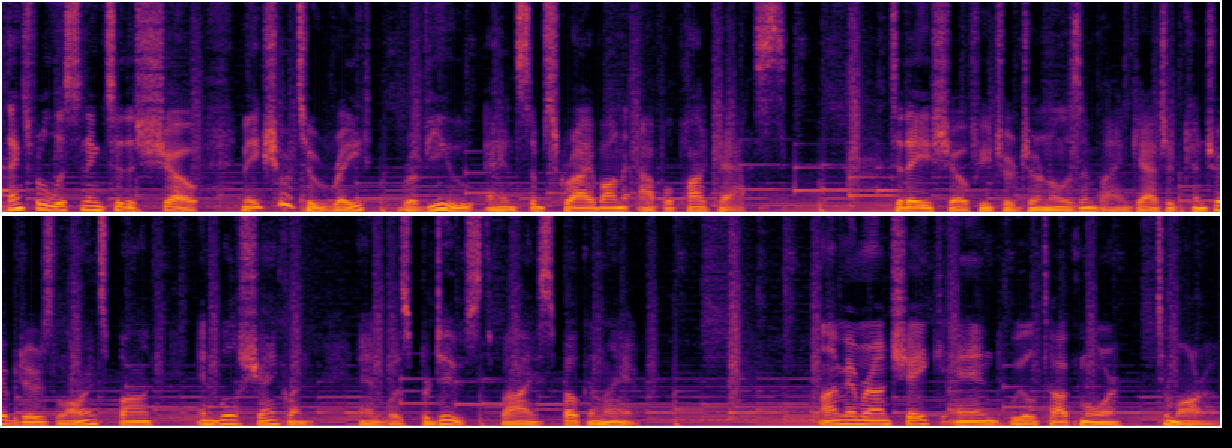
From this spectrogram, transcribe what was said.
Thanks for listening to the show. Make sure to rate, review, and subscribe on Apple Podcasts. Today's show featured journalism by Engadget contributors Lawrence Bonk and Will Shanklin and was produced by SpokenLayer. I'm Imran Sheikh, and we'll talk more tomorrow.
